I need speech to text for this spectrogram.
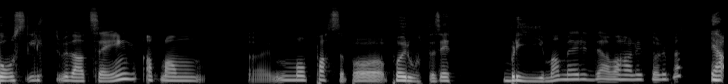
goes litt without saying at man eh, må passe på, på rotet sitt. Blir man mer ryddig av å ha litt dårlig plass? Ja.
